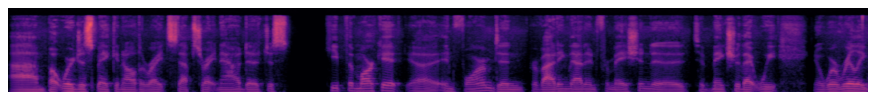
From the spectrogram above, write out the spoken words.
Um, but we're just making all the right steps right now to just keep the market uh, informed and providing that information to, to make sure that we you know we're really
